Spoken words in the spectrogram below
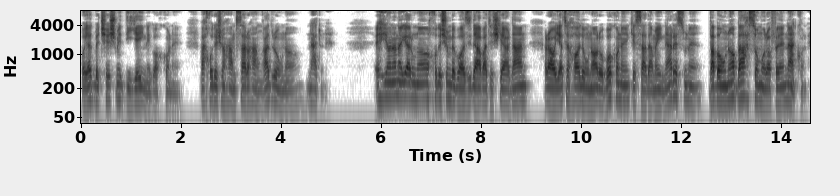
باید به چشم دیگه ای نگاه کنه و خودشو همسر و همقدر اونا ندونه. احیانا اگر اونا خودشون به بازی دعوتش کردن رعایت حال اونا رو بکنه که صدمه ای نرسونه و با اونا بحث و مرافعه نکنه.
